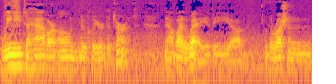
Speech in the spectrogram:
We need to have our own nuclear deterrent. Now, by the way, the uh, the Russian,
